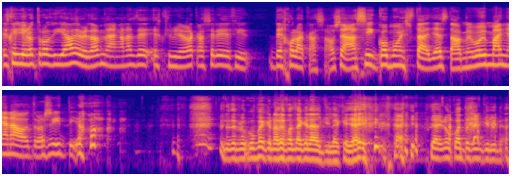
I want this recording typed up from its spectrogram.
Es que yo el otro día, de verdad, me dan ganas de escribir a la casera y decir, dejo la casa. O sea, así como está, ya está. Me voy mañana a otro sitio. No te preocupes que no hace falta que la alquiles, que ya hay, ya hay, ya hay unos cuantos inquilinos.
